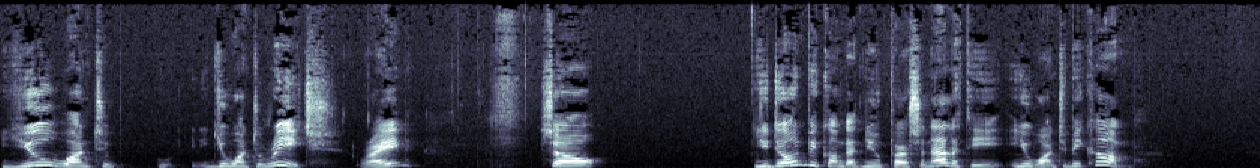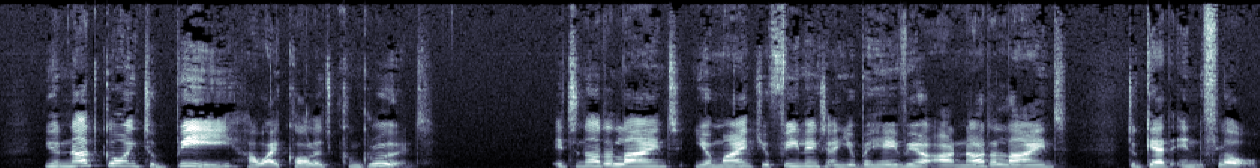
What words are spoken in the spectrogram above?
you want to you want to reach, right? So you don't become that new personality you want to become. You're not going to be, how I call it, congruent. It's not aligned. Your mind, your feelings, and your behavior are not aligned to get in the flow.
